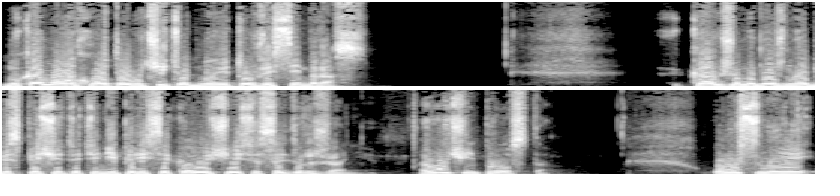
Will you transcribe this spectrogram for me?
Ну кому охота учить одно и то же семь раз? Как же мы должны обеспечить эти непересекающиеся содержания? А очень просто. Устные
